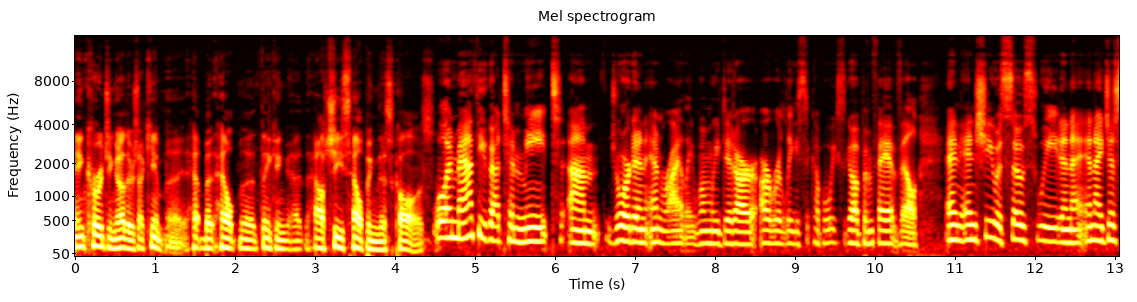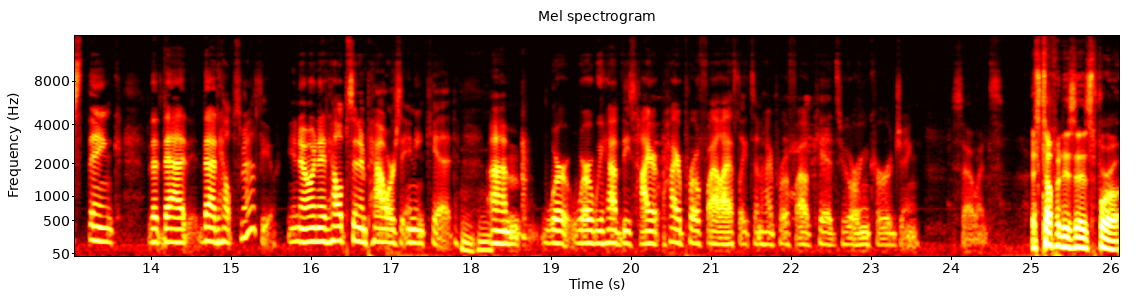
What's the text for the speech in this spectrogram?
encouraging others, I can't uh, help but help uh, thinking uh, how she's helping this cause. Well, and Matthew got to meet um, Jordan and Riley when we did our, our release a couple weeks ago up in Fayetteville, and and she was so sweet, and I, and I just think that that that helps Matthew, you know, and it helps and empowers any kid. Um, where where we have these higher high profile athletes and high profile kids who are encouraging, so it's As tough it is, is for a,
